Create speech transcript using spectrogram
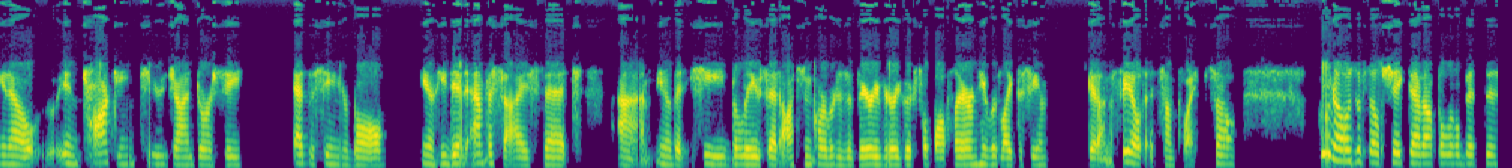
you know, in talking to John Dorsey at the Senior Bowl, you know, he did emphasize that, um, you know, that he believes that Austin Corbett is a very, very good football player, and he would like to see him get on the field at some point. So, who knows if they'll shake that up a little bit this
